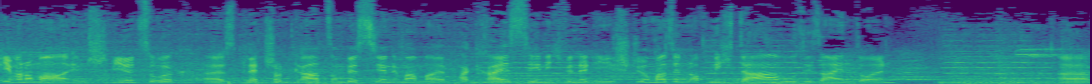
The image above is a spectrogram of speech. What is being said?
gehen wir nochmal ins Spiel zurück. Äh, Es plätschert gerade so ein bisschen, immer mal ein paar Kreisszenen. Ich finde, die Stürmer sind noch nicht da, wo sie sein sollen. Ähm,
